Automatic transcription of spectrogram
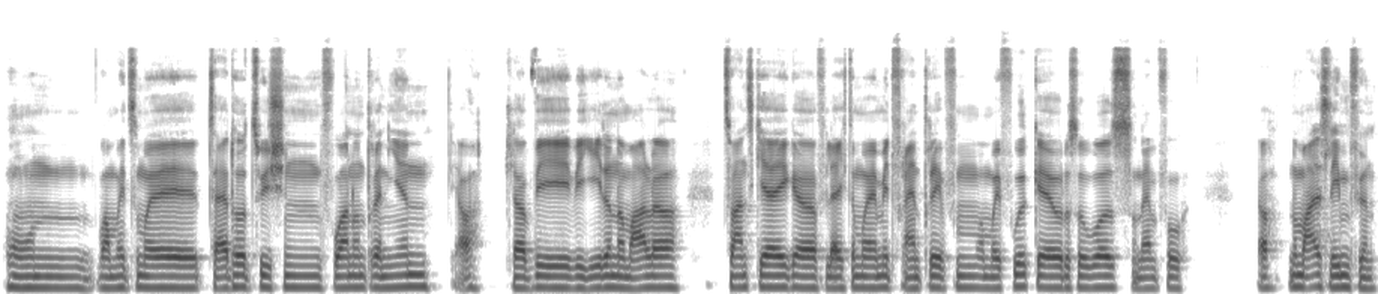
Und wenn man jetzt mal Zeit hat zwischen Fahren und Trainieren, ja, ich glaube, wie, wie jeder normaler 20-Jähriger vielleicht einmal mit Freunden treffen, einmal Furke oder sowas und einfach, ja, normales Leben führen.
